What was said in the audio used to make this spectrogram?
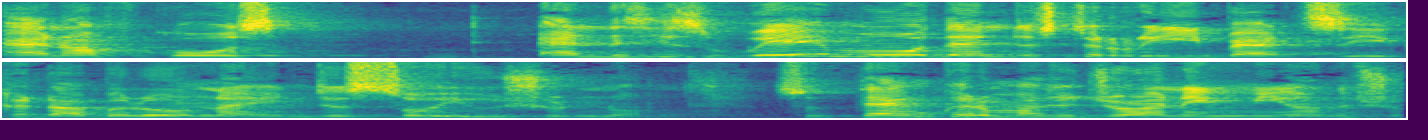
And of course, and this is way more than just a rebadged Zeekr 009, just so you should know. So thank you very much for joining me on the show.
